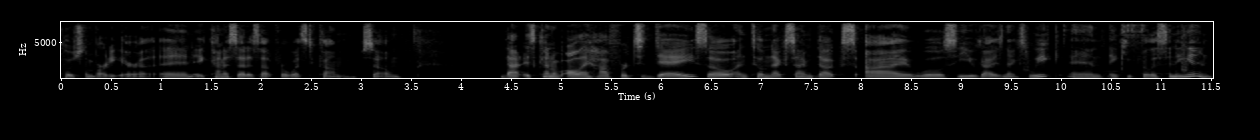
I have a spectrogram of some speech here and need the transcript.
Coach Lombardi era. And it kind of set us up for what's to come. So that is kind of all I have for today. So until next time, Ducks, I will see you guys next week. And thank you for listening in.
